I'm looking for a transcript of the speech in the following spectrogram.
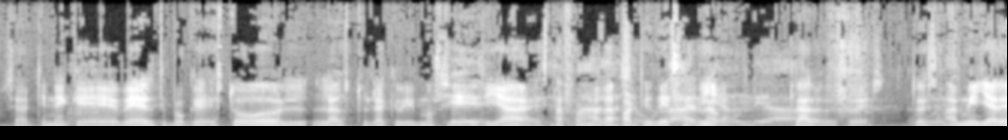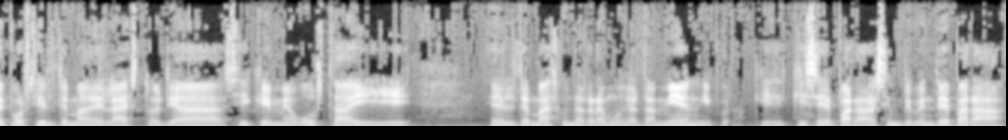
O sea, tiene que ver, porque esto, la historia que vivimos Sí, hoy en día, está formada a partir de ese día. Mundial Claro, eso es. Entonces, a mí ya de por sí el tema de la historia sí que me gusta y el tema de la Segunda Guerra Mundial también. Y bueno, qui- quise parar simplemente para,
